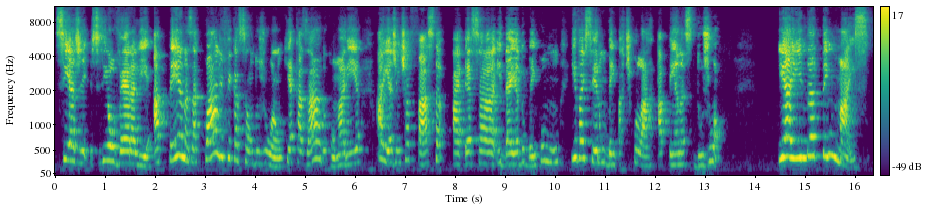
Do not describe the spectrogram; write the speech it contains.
Se, gente, se houver ali apenas a qualificação do João, que é casado com Maria, aí a gente afasta a, essa ideia do bem comum e vai ser um bem particular apenas do João. E ainda tem mais.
